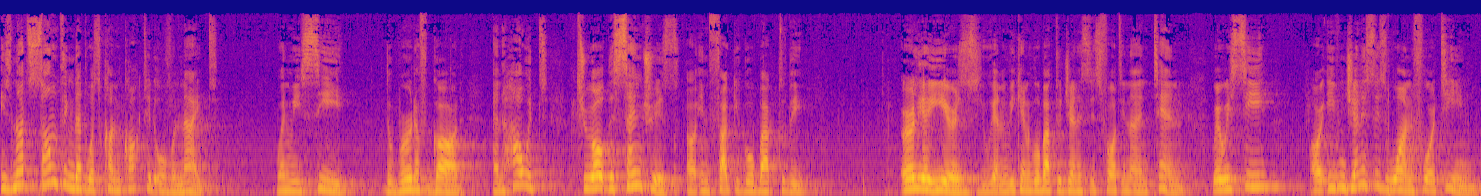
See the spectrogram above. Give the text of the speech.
It's not something that was concocted overnight when we see the Word of God and how it, throughout the centuries, uh, in fact, you go back to the earlier years, and we can go back to Genesis 49 10, where we see, or even Genesis 1 14,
